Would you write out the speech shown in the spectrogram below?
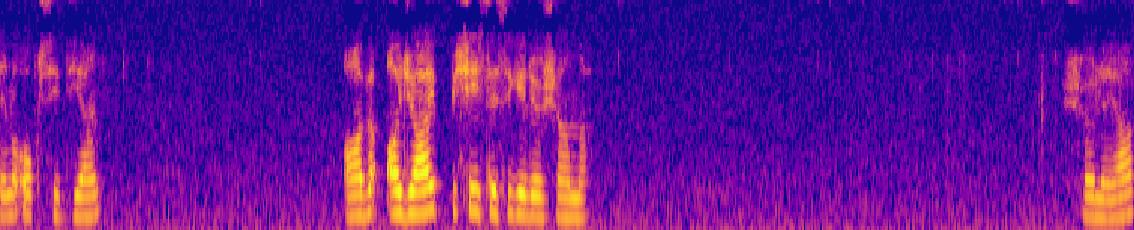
tane obsidyen. Abi acayip bir şey sesi geliyor şu anda. Şöyle yap.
